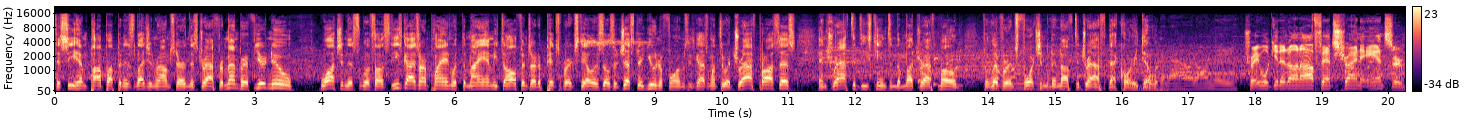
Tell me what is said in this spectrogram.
to see him pop up in his legend rounds during this draft. Remember, if you're new, watching this with us. These guys aren't playing with the Miami Dolphins or the Pittsburgh Steelers. Those are just their uniforms. These guys went through a draft process and drafted these teams in the MUT draft mode. Deliverance fortunate enough to draft that Corey Dillon. Trey will get it on offense, trying to answer.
